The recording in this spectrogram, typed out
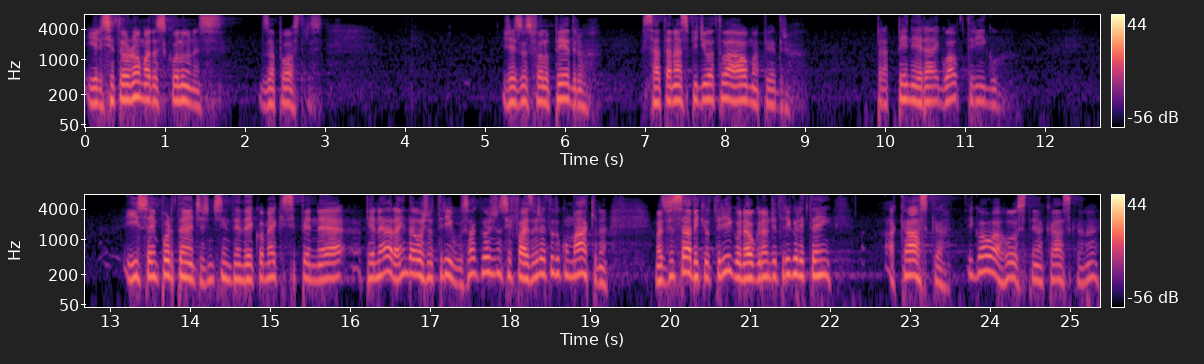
e ele se tornou uma das colunas dos apóstolos. Jesus falou: Pedro, Satanás pediu a tua alma, Pedro, para peneirar igual trigo. Isso é importante, a gente entender como é que se peneira, peneira ainda hoje o trigo. Só que hoje não se faz, hoje é tudo com máquina. Mas você sabe que o trigo, né, o grão de trigo, ele tem a casca, igual o arroz tem a casca, né?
